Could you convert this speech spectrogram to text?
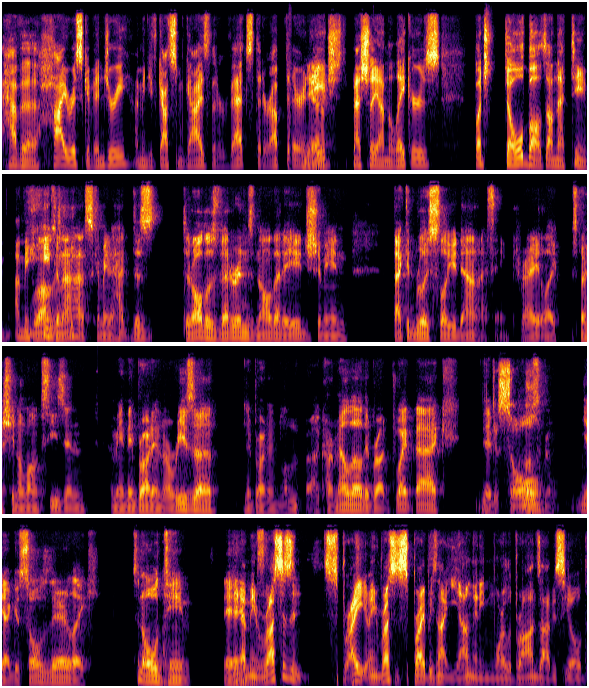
have a high risk of injury. I mean, you've got some guys that are vets that are up there in Yeah. age, especially on the Lakers. Bunch of old balls on that team. I mean, Well, I was going to ask. I mean, does did all those veterans and all that age? I mean, that could really slow you down. I think, right? Like especially in a long season. I mean, they brought in Ariza, they brought in uh, Carmelo, they brought Dwight back. They Gasol. yeah, Gasol's there. Like it's an old team. And yeah, I mean, Russ isn't Sprite. I mean, Russ is Sprite, but he's not young anymore. LeBron's obviously old.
